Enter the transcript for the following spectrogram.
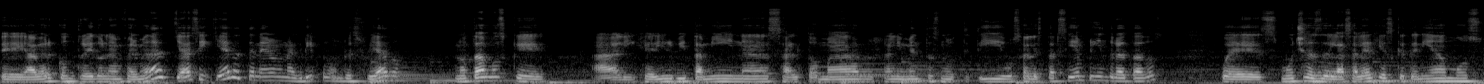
de haber contraído la enfermedad, ya siquiera tener una gripe o un resfriado. Notamos que al ingerir vitaminas, al tomar alimentos nutritivos, al estar siempre hidratados, pues muchas de las alergias que teníamos,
